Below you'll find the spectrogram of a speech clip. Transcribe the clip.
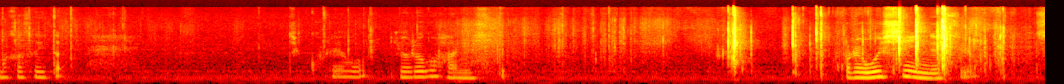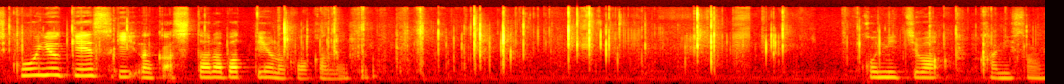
お腹すいた。これを夜ご飯にして。これ美味しいんですよ。こういう系好き。なんかしたらばっていうのかわかんないけど。こんにちはカニさんい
